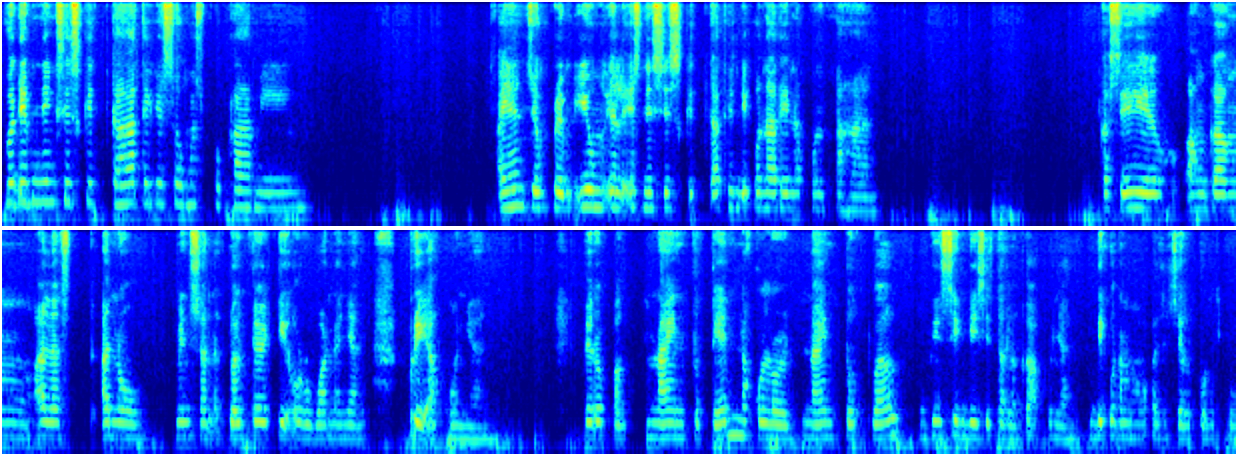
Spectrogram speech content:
Good evening sis KitKat. Thank you so much for coming. Ayan, yung, yung LS ni sis KitKat, hindi ko na rin napuntahan. Kasi hanggang alas, ano, minsan at 12.30 or 1 na yan, pre ako niyan. Pero pag 9 to 10, naku Lord, 9 to 12, busy busy talaga ako niyan. Hindi ko na mahawakan yung cellphone ko.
